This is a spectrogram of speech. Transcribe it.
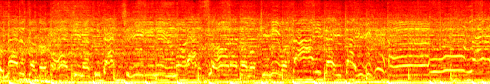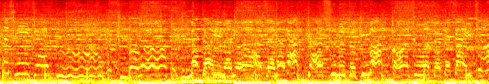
止めることできなくて地に埋もれそれでも君を抱いていたいああ私じゃく希望今と今の狭間が霞む時も僕を戦いたい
